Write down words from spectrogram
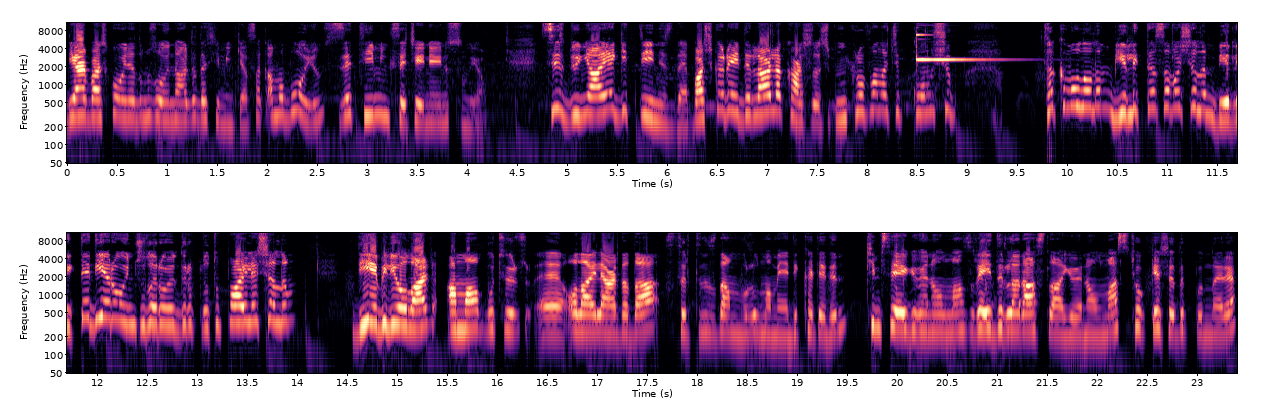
Diğer başka oynadığımız oyunlarda da teaming yasak ama bu oyun size teaming seçeneğini sunuyor. Siz dünyaya gittiğinizde başka raiderlarla karşılaşıp mikrofon açıp konuşup takım olalım, birlikte savaşalım, birlikte diğer oyuncuları öldürüp loot'u paylaşalım diyebiliyorlar ama bu tür e, olaylarda da sırtınızdan vurulmamaya dikkat edin. Kimseye güven olmaz. Raider'lara asla güven olmaz. Çok yaşadık bunları.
